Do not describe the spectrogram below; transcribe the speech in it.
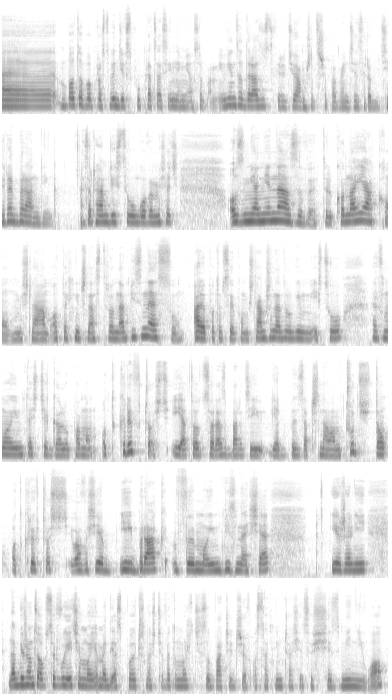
e, bo to po prostu będzie współpraca z innymi osobami, więc od razu stwierdziłam, że trzeba będzie zrobić rebranding. Zaczęłam gdzieś z tyłu głowy myśleć o zmianie nazwy, tylko na jaką? Myślałam o techniczna strona biznesu, ale potem sobie pomyślałam, że na drugim miejscu w moim teście Galupa mam odkrywczość i ja to coraz bardziej jakby zaczynałam czuć tą odkrywczość, a właściwie jej brak w moim biznesie. Jeżeli na bieżąco obserwujecie moje media społecznościowe, to możecie zobaczyć, że w ostatnim czasie coś się zmieniło.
